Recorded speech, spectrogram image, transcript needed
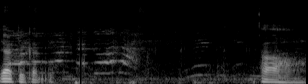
या ठिकाणी. हा.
